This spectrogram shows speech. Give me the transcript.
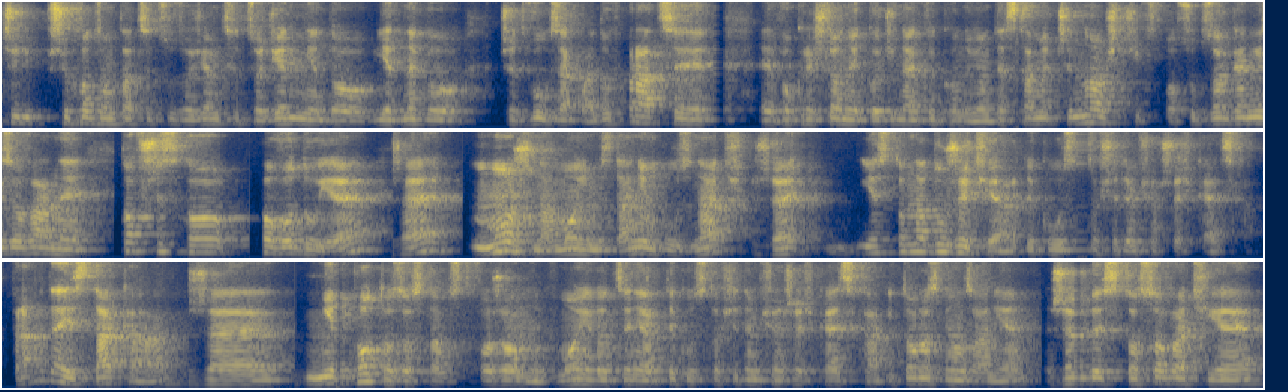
Czyli przychodzą tacy cudzoziemcy codziennie do jednego czy dwóch zakładów pracy, w określonych godzinach wykonują te same czynności w sposób zorganizowany. To wszystko powoduje, że można moim zdaniem uznać, że jest to nadużycie artykułu 176 KSH. Prawda jest taka, że nie po to został stworzony w mojej ocenie artykuł 176 KSH i to rozwiązanie, żeby stosować je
